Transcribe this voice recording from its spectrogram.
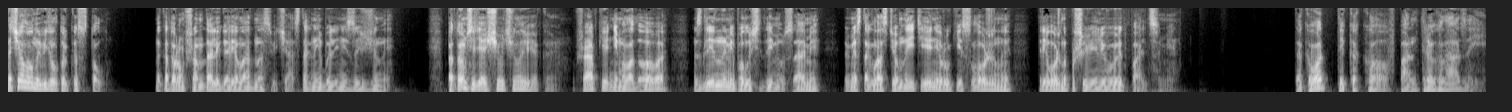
Сначала он увидел только стол, на котором в шандале горела одна свеча, остальные были не зажжены. Потом сидящего человека, в шапке немолодого, с длинными полуседыми усами, вместо глаз темные тени, руки сложены, тревожно пошевеливают пальцами. «Так вот ты каков, пан трехглазый»,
